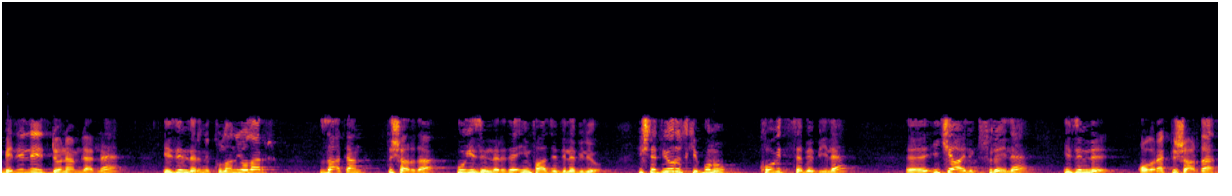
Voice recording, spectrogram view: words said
belirli dönemlerle izinlerini kullanıyorlar. Zaten dışarıda bu izinleri de infaz edilebiliyor. İşte diyoruz ki bunu Covid sebebiyle e, iki aylık süreyle izinli olarak dışarıda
